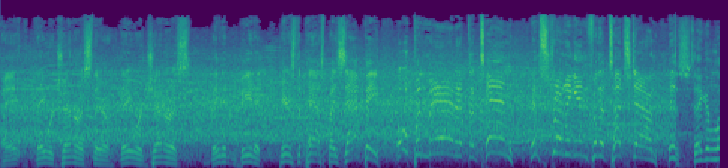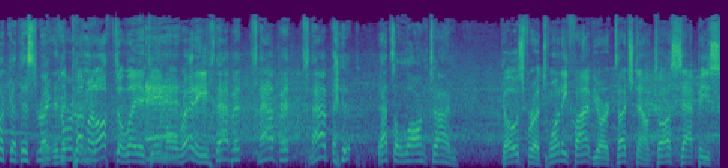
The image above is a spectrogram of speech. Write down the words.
Hey, they were generous there. They were generous. They didn't beat it. Here's the pass by Zappe. Open man at the 10 and strutting in for the touchdown. Take a look at this right and they're coming off delay a game Eh, already. Snap it, snap it, snap it. That's a long time. Goes for a 25-yard touchdown toss. Zappe's,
